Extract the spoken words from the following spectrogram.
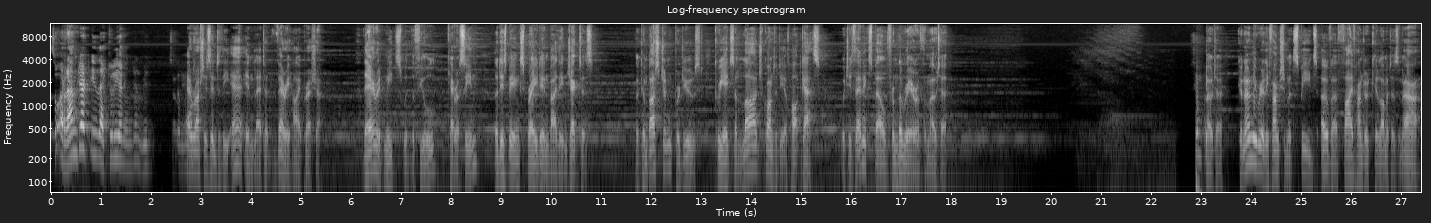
So a ramjet is actually an engine with so air rushes into the air inlet at very high pressure. There it meets with the fuel, kerosene, that is being sprayed in by the injectors. The combustion produced creates a large quantity of hot gas, which is then expelled from the rear of the motor. Simple. motor can only really function at speeds over 500 kilometers an hour,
